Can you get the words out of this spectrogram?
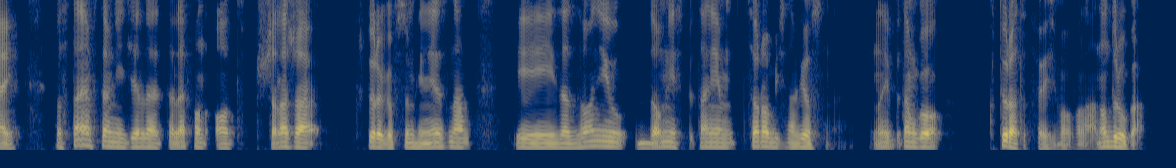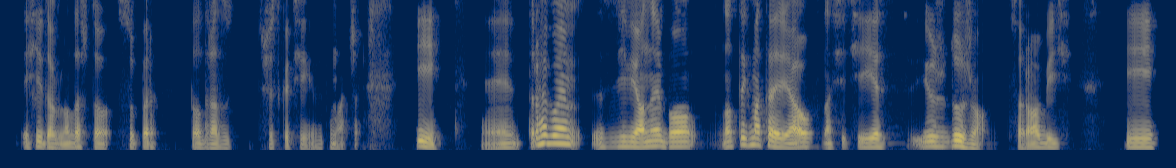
Hej, dostałem w tę niedzielę telefon od pszczelarza, którego w sumie nie znam, i zadzwonił do mnie z pytaniem, co robić na wiosnę. No i pytam go, która to twoja zimowola? No druga. Jeśli to oglądasz, to super, to od razu wszystko ci wytłumaczę. I y, trochę byłem zdziwiony, bo no, tych materiałów na sieci jest już dużo, co robić. I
